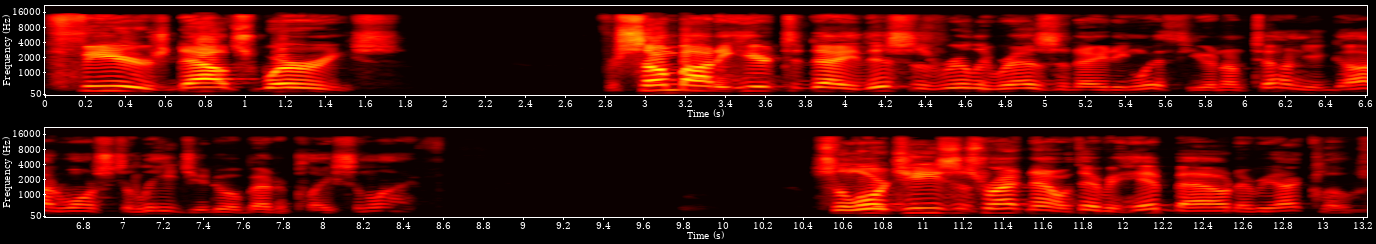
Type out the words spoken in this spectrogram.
fears, doubts, worries. For somebody here today, this is really resonating with you, and I'm telling you, God wants to lead you to a better place in life. So, Lord Jesus, right now, with every head bowed, every eye closed,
